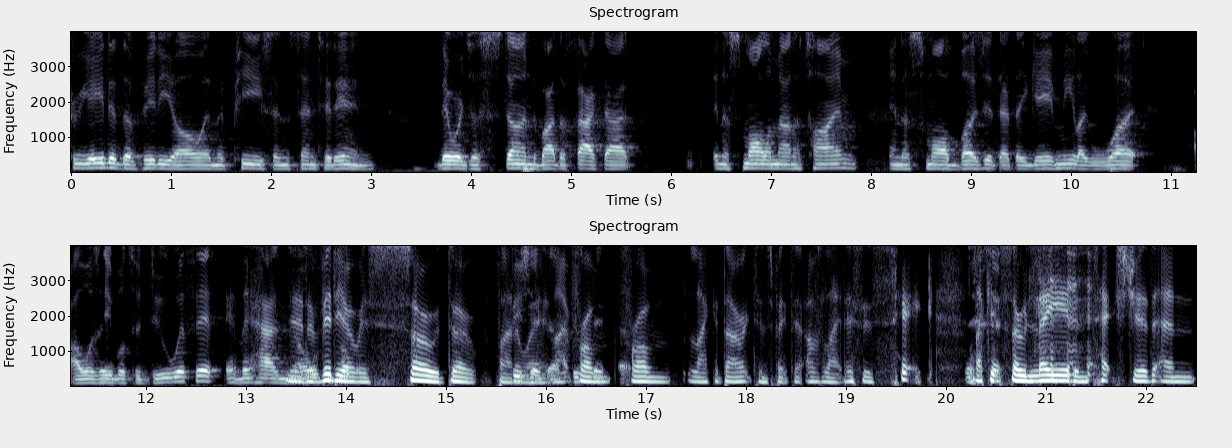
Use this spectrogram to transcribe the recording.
created the video and the piece and sent it in, they were just stunned by the fact that in a small amount of time and a small budget that they gave me, like what I was able to do with it, and they had no Yeah, no the no- video is so dope. By the way, that, like appreciate from that. from like a direct inspector, I was like, this is sick. like it's so layered and textured and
